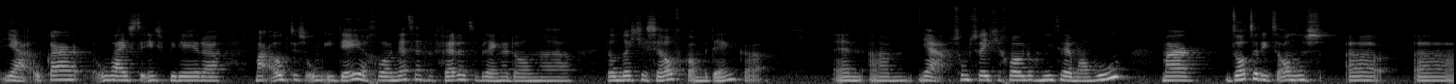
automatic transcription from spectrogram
ja, elkaar onwijs te inspireren. Maar ook dus om ideeën gewoon net even verder te brengen dan, uh, dan dat je zelf kan bedenken. En um, ja, soms weet je gewoon nog niet helemaal hoe. Maar dat er iets anders uh, uh,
